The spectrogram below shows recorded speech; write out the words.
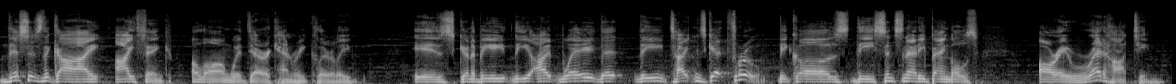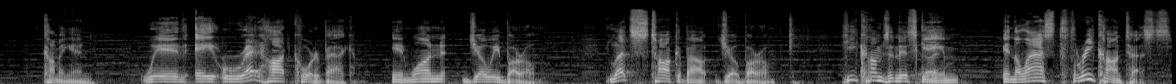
This is the guy, I think, along with Derrick Henry, clearly, is going to be the uh, way that the Titans get through because the Cincinnati Bengals are a red hot team coming in with a red hot quarterback in one Joey Burrow. Let's talk about Joe Burrow. He comes in this game in the last three contests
